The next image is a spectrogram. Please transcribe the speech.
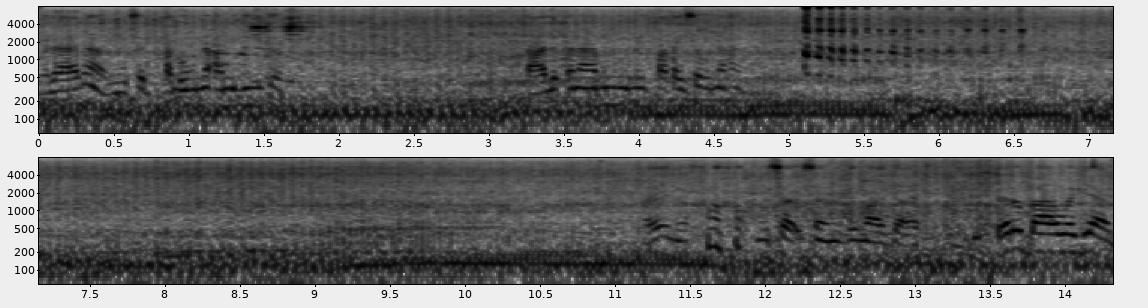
Wala na, usad tagong na kami dito. Talo pa namin yung may patay sa unahan. Ayun o, isa isang dumadaan. Pero bawal yan.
